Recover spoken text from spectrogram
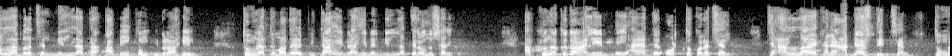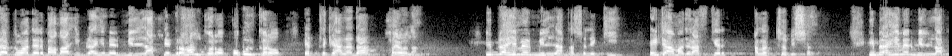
আল্লাহ বলেছেন, মিল্লাতা আবিকুম ইব্রাহিম। তোমরা তোমাদের পিতা ইব্রাহিমের মিল্লাতের অনুসারী। আর কোন কোন আলিম এই আয়াতের অর্থ করেছেন যে আল্লাহ এখানে আদেশ দিচ্ছেন, তোমরা তোমাদের বাবা ইব্রাহিমের মিল্লাতকে গ্রহণ করো, কবুল করো, এর থেকে আলাদা হয় না। ইব্রাহিমের মিল্লাত আসলে কি? এটা আমাদের আজকের আলোচ্য বিষয়। ইব্রাহিমের মিল্লাত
